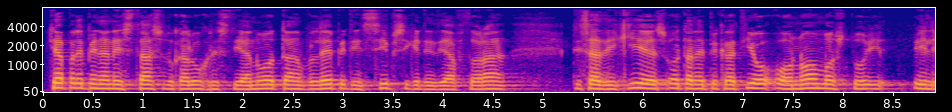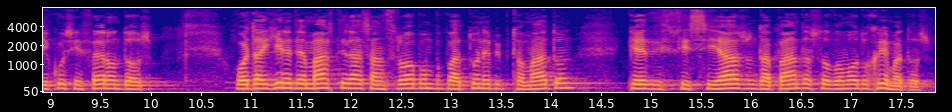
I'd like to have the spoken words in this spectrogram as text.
Ποια πρέπει να είναι η στάση του καλού χριστιανού όταν βλέπει την σύψη και την διαφθορά, τις αδικίες όταν επικρατεί ο νόμος του υλικού συμφέροντος, όταν γίνεται μάρτυρας ανθρώπων που πατούν επιπτωμάτων και θυσιάζουν τα πάντα στο βωμό του χρήματος.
